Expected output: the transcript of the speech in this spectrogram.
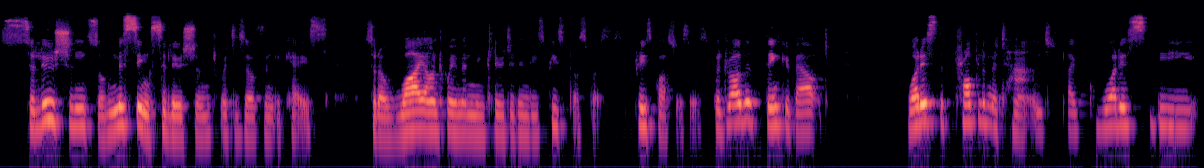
solutions or missing solutions which is often the case. Sort of why aren't women included in these peace processes? But rather think about what is the problem at hand? Like what is the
